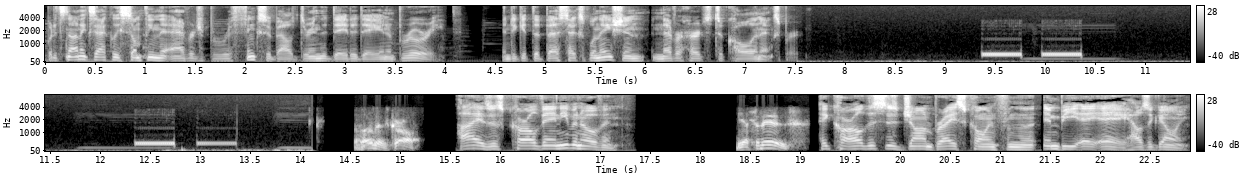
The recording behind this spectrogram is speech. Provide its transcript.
but it's not exactly something the average brewer thinks about during the day to day in a brewery. And to get the best explanation, it never hurts to call an expert. Hello, this is Karl. Hi, is this Karl Vanevenhoven? Yes, it is. Hey, Karl, this is John Bryce calling from the MBAA. How's it going?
